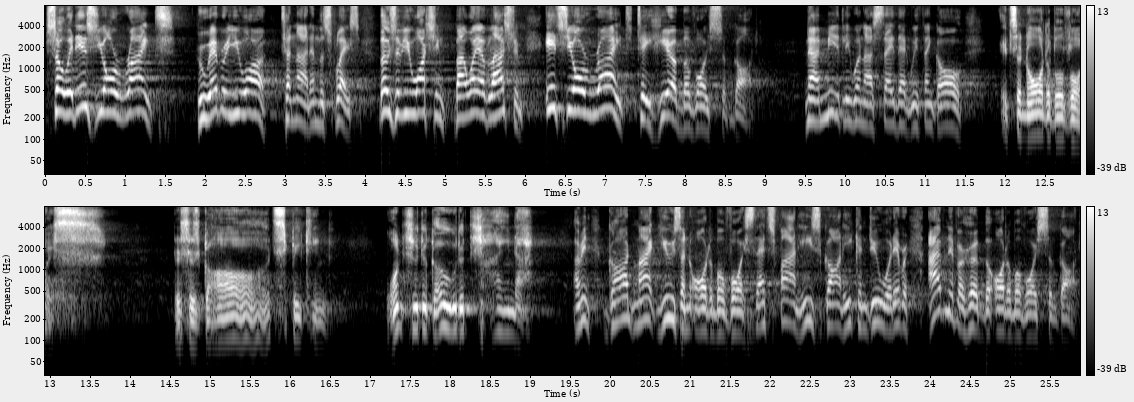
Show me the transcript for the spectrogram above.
So it is your right, whoever you are tonight in this place, those of you watching by way of live stream, it's your right to hear the voice of God. Now, immediately when I say that, we think, oh, it's an audible voice. This is God speaking. Wants you to go to China. I mean, God might use an audible voice. That's fine. He's God. He can do whatever. I've never heard the audible voice of God.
